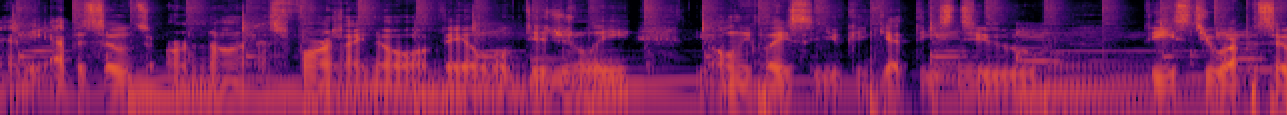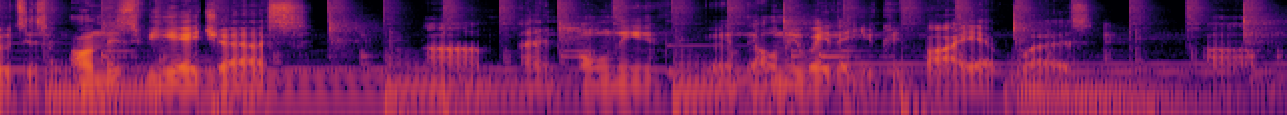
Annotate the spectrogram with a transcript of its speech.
and the episodes are not, as far as I know, available digitally. The only place that you can get these two these two episodes is on this VHS. Um, and only and the only way that you could buy it was um,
